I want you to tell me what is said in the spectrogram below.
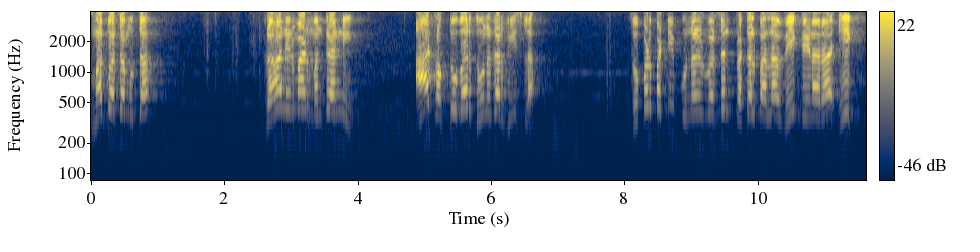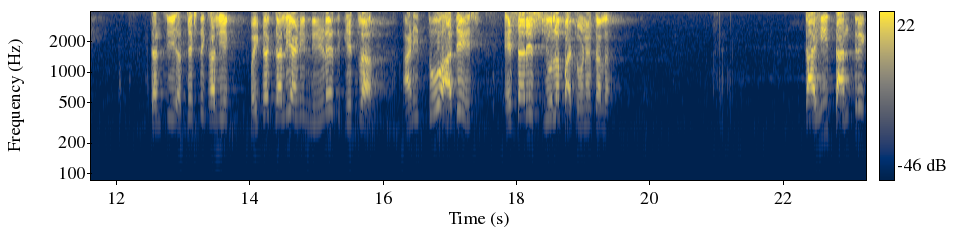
महत्त्वाचा मुद्दा. गृहनिर्माण मंत्र्यांनी आठ ऑक्टोबर दोन हजार वीस ला झोपडपट्टी पुनर्वसन प्रकल्पाला वेग देणारा एक त्यांची अध्यक्षतेखाली एक बैठक झाली आणि निर्णय घेतला आणि तो आदेश एस आर एस ला पाठवण्यात आला. काही तांत्रिक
